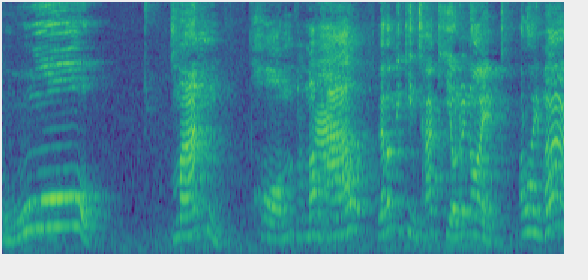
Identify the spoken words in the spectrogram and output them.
โอ้ มันหอมมะพร้าว แล้วก็มีกลิ่นชาเขียวหน่อยๆ อร่อยมาก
